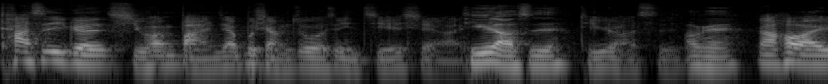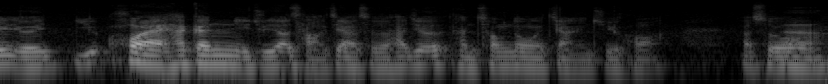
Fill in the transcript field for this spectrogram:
他是一个喜欢把人家不想做的事情接下来。体育老师，体育老师。OK，那后来有后来他跟女主角吵架的时候，他就很冲动的讲一句话，他说：“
